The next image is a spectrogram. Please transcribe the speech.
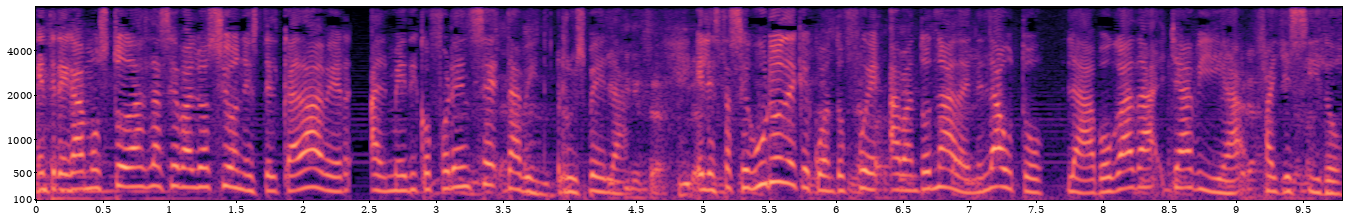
Entregamos todas las evaluaciones del cadáver al médico forense David Ruiz Vela. Él está seguro de que cuando fue abandonada en el auto, la abogada ya había fallecido.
